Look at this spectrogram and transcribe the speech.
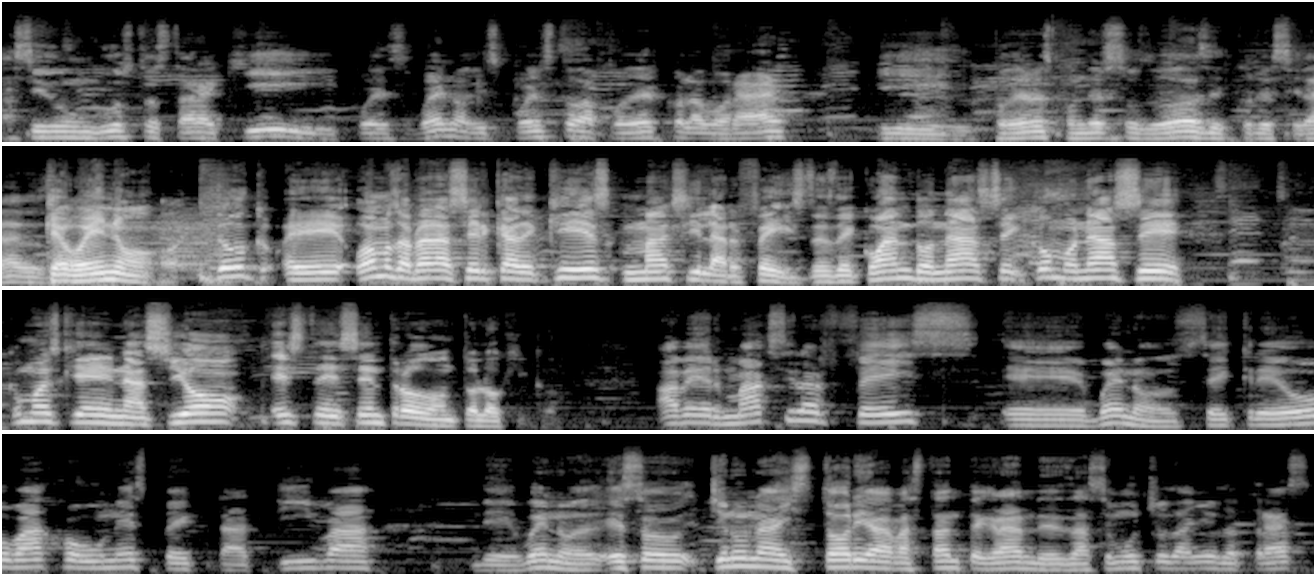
ha sido un gusto estar aquí y pues bueno, dispuesto a poder colaborar y poder responder sus dudas y curiosidades. Qué bueno. Doc, eh, vamos a hablar acerca de qué es Maxillar Face, desde cuándo nace, cómo nace, cómo es que nació este centro odontológico. A ver, Maxillar Face, eh, bueno, se creó bajo una expectativa de, bueno, eso tiene una historia bastante grande. Desde hace muchos años atrás,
